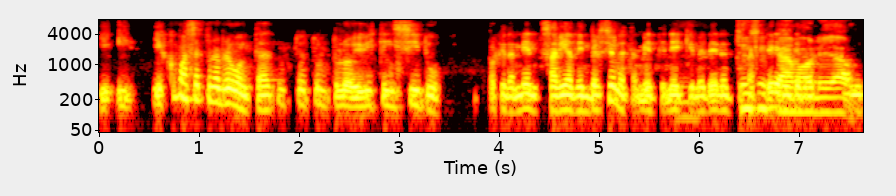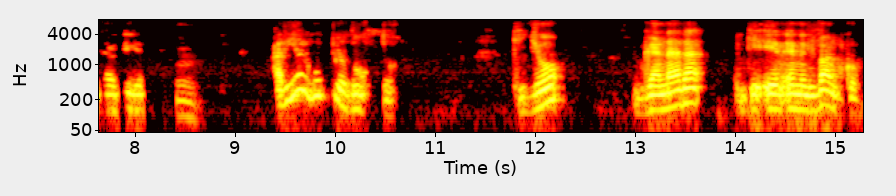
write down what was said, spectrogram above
y, es como hacerte una pregunta, tú, tú, lo viviste in situ, porque también sabías de inversiones, también tenías que mm. meter en tu sí, sí, obligados. Mm. ¿Había algún producto que yo ganara en, el banco,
